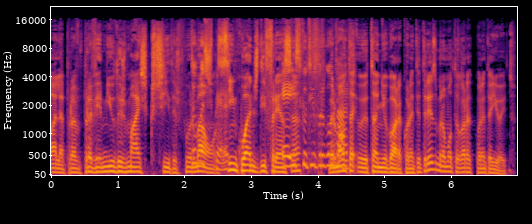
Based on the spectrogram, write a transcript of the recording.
olha, para, para ver miúdas mais crescidas. Porque meu Então, irmão, espera. 5 anos de diferença. É isso que eu te ia O meu irmão perguntar. tem- eu tenho agora 43, o meu irmão tem agora 48.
